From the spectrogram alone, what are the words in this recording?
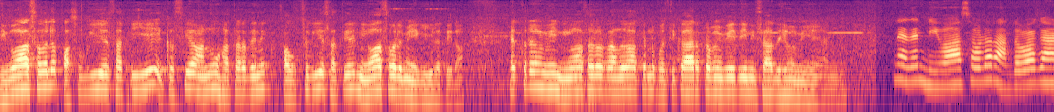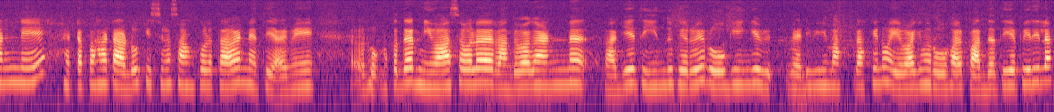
නිවාසවල පසුගිය සතියේ 194 දෙනෙක් පෞද්ගලික සතියේ නිවාසවල මේ ගිහිලා තිනවා. ඇත්තටම මේ නිවාසවල රඳවා කරන ප්‍රතිකාර ක්‍රමවේදී නිසාද එහෙම මේ යන්නේ? නෑ දැන් නිවාසවල රඳවා ගන්නේ 65ට අඩු කිසිම සංකූලතාවයක් නැති අය. මේ මොකද නිවාසවල රඳවා ගන්න රජයේ තීන්දුව කෙරුවේ රෝගීන්ගේ වැඩිවීමක් දකිනවා. ඒ වගේම රෝහල් පද්ධතිය පිරීලා,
